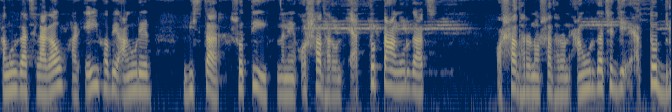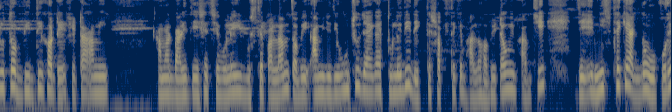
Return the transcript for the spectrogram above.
আঙুর গাছ লাগাও, আর এইভাবে আঙুরের বিস্তার, সত্যি মানে অসাধারণ। এতটা আঙুর গাছ, অসাধারণ অসাধারণ। আঙুর গাছের যে এত দ্রুত বৃদ্ধি ঘটে, সেটা আমি আমার বাড়িতে এসেছে বলেই বুঝতে পারলাম। তবে আমি যদি উঁচু জায়গায় তুলে দিই, দেখতে সব থেকে ভালো হবে এটাও আমি ভাবছি যে নিচ থেকে একদম উপরে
